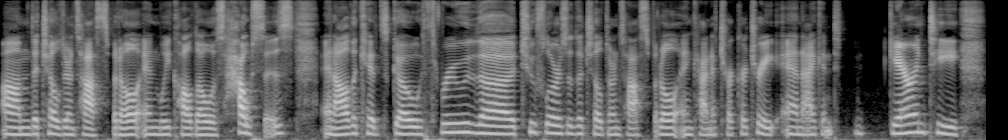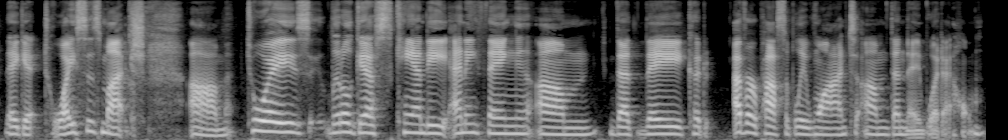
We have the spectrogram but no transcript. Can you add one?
um, the children's hospital and we call those houses. And all the kids go through the two floors of the children's hospital and kind of trick or treat. And i can t- guarantee they get twice as much um, toys, little gifts, candy, anything um, that they could ever possibly want um, than they would at home.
